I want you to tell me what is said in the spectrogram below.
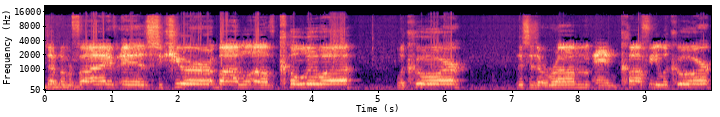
Step number five is secure a bottle of Kahlua liqueur. This is a rum and coffee liqueur.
